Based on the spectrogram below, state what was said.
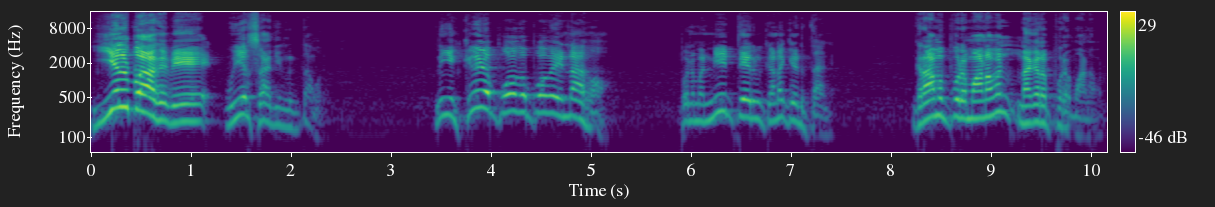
இயல்பாகவே உயர் சாதியினருக்கு தான் வரும். நீங்கள் கீழே போக போக என்னாகும்? இப்போ நம்ம நீட் தேர்வு கணக்கு எடுத்தாங்க. கிராமப்புற மாணவன் நகரப்புற மாணவன்.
